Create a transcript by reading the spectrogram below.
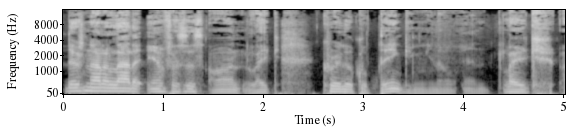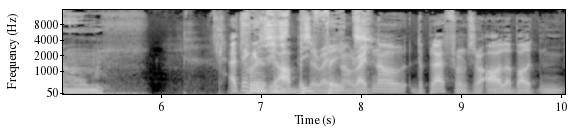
there's not a lot of emphasis on like critical thinking, you know, and like um, I think it's the opposite right now. Right now, the platforms are all about m-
